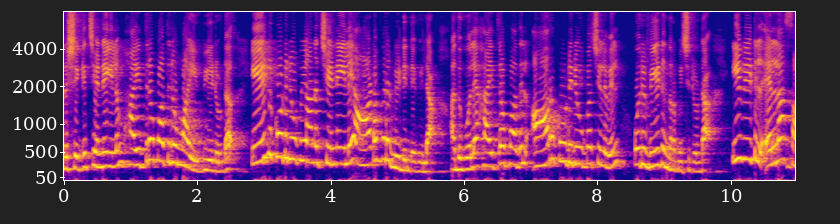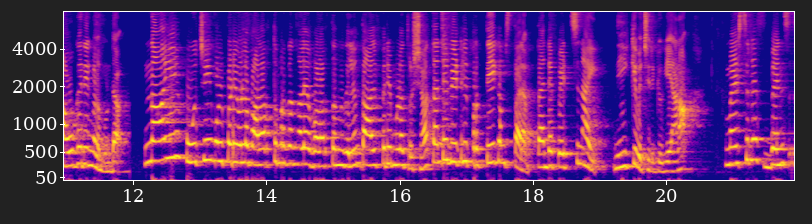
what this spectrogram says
തൃശയ്ക്ക് ചെന്നൈയിലും ഹൈദരാബാദിലുമായി വീടുണ്ട്. ഏഴ് കോടി രൂപയാണ് ചെന്നൈയിലെ ആഡംബര വീടിന്റെ വില. അതുപോലെ ഹൈദരാബാദിൽ ആറ് കോടി രൂപ ചിലവിൽ ഒരു വീട് നിർമ്മിച്ചിട്ടുണ്ട്. ഈ വീട്ടിൽ എല്ലാ സൗകര്യങ്ങളുമുണ്ട്. നായയും പൂച്ചയും ഉൾപ്പെടെയുള്ള വളർത്തുമൃഗങ്ങളെ വളർത്തുന്നതിലും താല്പര്യമുള്ള തൃഷ തന്റെ വീട്ടിൽ പ്രത്യേകം സ്ഥലം തന്റെ പെറ്റ്സിനായി നീക്കി വെച്ചിരിക്കുകയാണ്. Mercedes Benz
